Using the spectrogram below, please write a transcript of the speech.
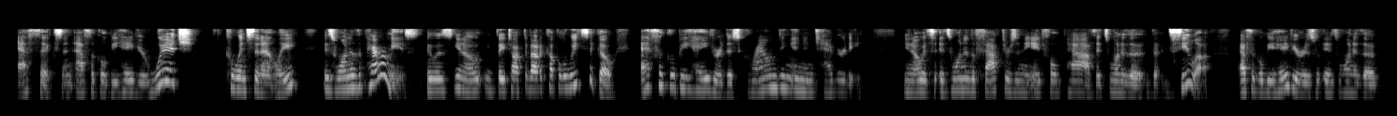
ethics and ethical behavior, which coincidentally is one of the paramis. It was, you know, they talked about a couple of weeks ago. Ethical behavior, this grounding in integrity. You know, it's it's one of the factors in the Eightfold Path. It's one of the, the Sila. Ethical behavior is, is one of the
